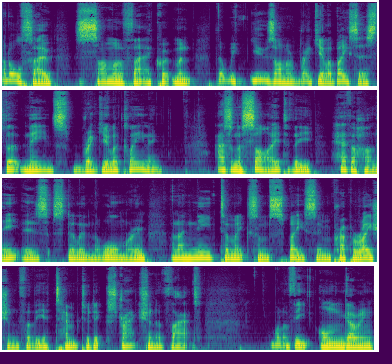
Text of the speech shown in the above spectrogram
and also some of that equipment that we use on a regular basis that needs regular cleaning. As an aside, the heather honey is still in the warm room, and I need to make some space in preparation for the attempted extraction of that. One of the ongoing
